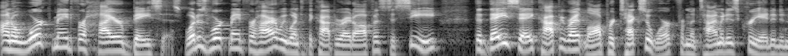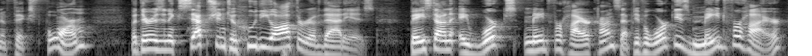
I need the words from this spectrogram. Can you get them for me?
on a work made for hire basis. What is work made for hire? We went to the Copyright Office to see that they say copyright law protects a work from the time it is created in a fixed form but there is an exception to who the author of that is based on a works made for hire concept. If a work is made for hire,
